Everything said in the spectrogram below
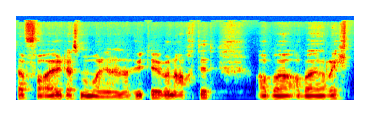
der Fall, dass man mal in einer Hütte übernachtet. Aber, aber recht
